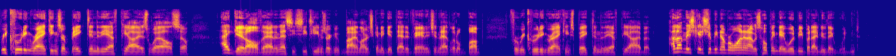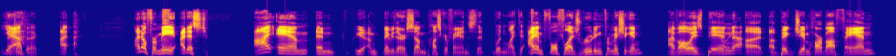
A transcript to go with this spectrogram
recruiting rankings are baked into the FPI as well. So I get all that, and SEC teams are by and large going to get that advantage and that little bump for recruiting rankings baked into the FPI. But I thought Michigan should be number one, and I was hoping they would be, but I knew they wouldn't. Yeah. type of thing. I I know for me, I just I am, and you know, maybe there are some Husker fans that wouldn't like it. I am full fledged rooting for Michigan. I've always been Oh, yeah. a, a big Jim Harbaugh fan.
